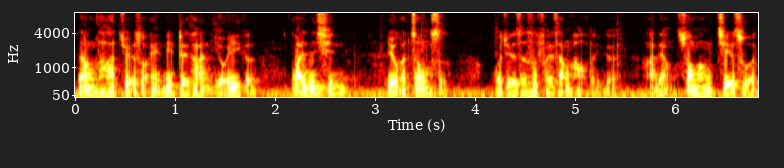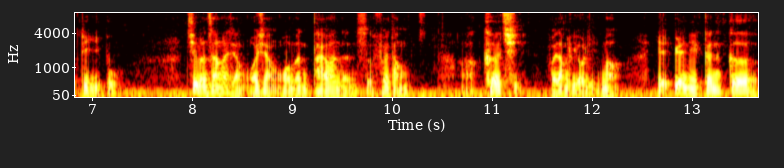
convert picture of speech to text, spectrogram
让他觉得说，哎，你对他有一个关心，有个重视，我觉得这是非常好的一个啊，两双方接触的第一步。基本上来讲，我想我们台湾人是非常啊客气，非常有礼貌，也愿意跟各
